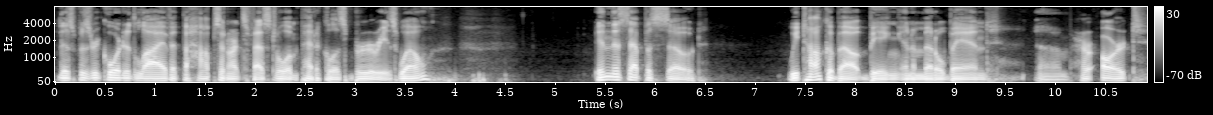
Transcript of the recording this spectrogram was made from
this was recorded live at the Hops and Arts Festival in Peticolas Brewery as well. In this episode, we talk about being in a metal band, um, her art,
